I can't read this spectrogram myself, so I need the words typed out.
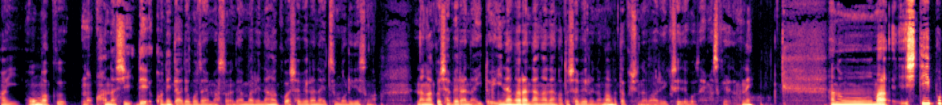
はい音楽の話で小ネタでございますのであんまり長くは喋らないつもりですが長く喋らないと言いながら長々と喋るのが私の悪い癖でございますけれどもね。あのー、まあ、シティポッ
